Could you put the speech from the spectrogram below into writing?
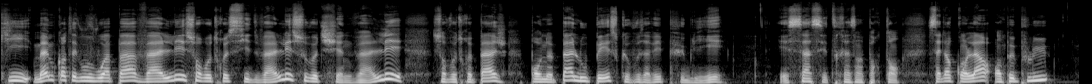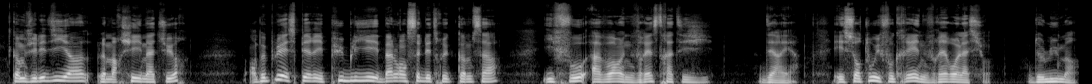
qui, même quand elle ne vous voit pas, va aller sur votre site, va aller sur votre chaîne, va aller sur votre page pour ne pas louper ce que vous avez publié. Et ça, c'est très important. C'est-à-dire qu'on là, on peut plus, comme je l'ai dit, hein, le marché est mature. On peut plus espérer publier, balancer des trucs comme ça. Il faut avoir une vraie stratégie derrière. Et surtout, il faut créer une vraie relation de l'humain.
